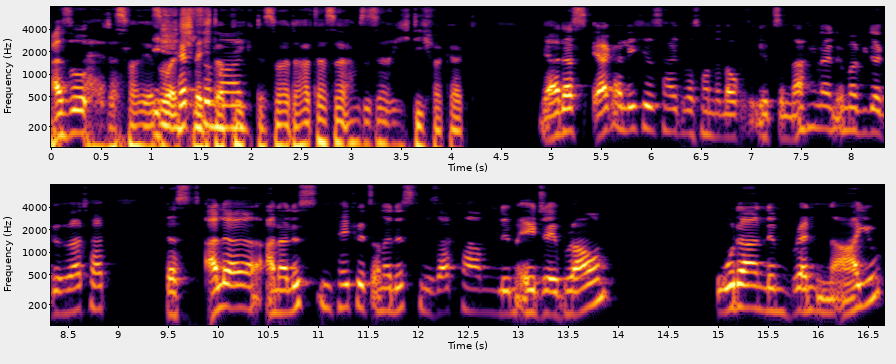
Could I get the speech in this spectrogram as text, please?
Also, Alter, das war ja so ein schlechter mal- Pick. Das war, da hat das, haben sie es ja richtig verkackt. Ja, das Ärgerliche ist halt, was man dann auch jetzt im Nachhinein immer wieder gehört hat, dass alle Analysten, Patriots-Analysten gesagt haben, nimm AJ Brown oder nimm Brandon Ayuk.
